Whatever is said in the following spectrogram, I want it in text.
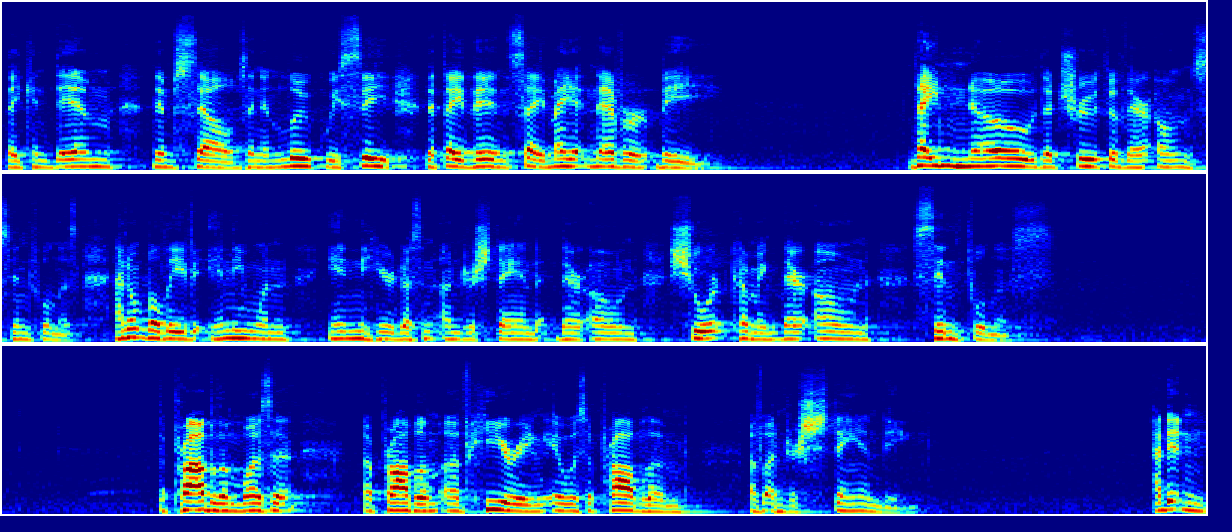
They condemn themselves. And in Luke, we see that they then say, May it never be. They know the truth of their own sinfulness. I don't believe anyone in here doesn't understand their own shortcoming, their own sinfulness. The problem wasn't a problem of hearing, it was a problem of understanding. I didn't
